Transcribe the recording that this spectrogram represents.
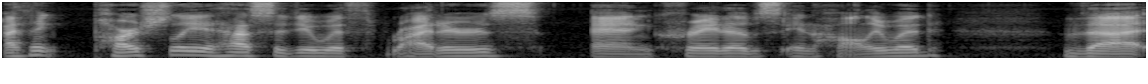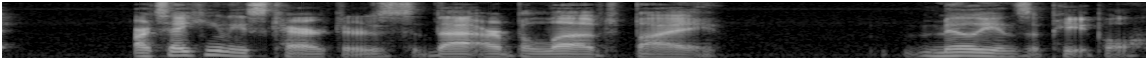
I think partially it has to do with writers and creatives in Hollywood that are taking these characters that are beloved by millions of people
